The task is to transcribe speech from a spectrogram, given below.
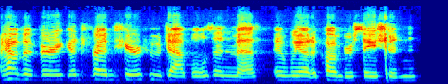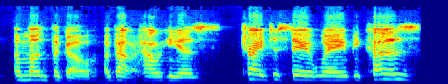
I have a very good friend here who dabbles in meth, and we had a conversation a month ago about how he has tried to stay away because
